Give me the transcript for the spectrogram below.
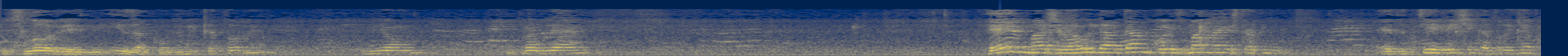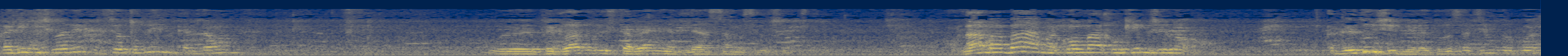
условиями и законами, которые в нем управляют. Э, ну, это те вещи, которые необходимы человеку все то время, когда он э, прикладывает старания для самосовершенства. Лама ба, макол махуким жило. А грядущий мир это уже совсем другое.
